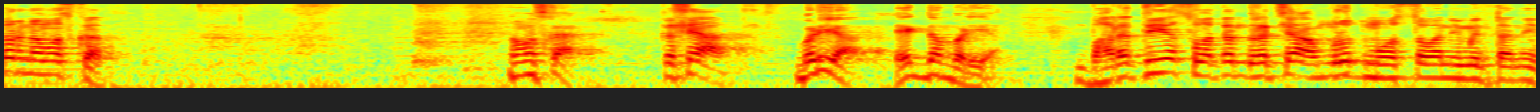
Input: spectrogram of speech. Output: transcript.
सर नमस्कार. नमस्कार. कसे आहात? बढिया एकदम बढिया. भारतीय स्वातंत्र्याच्या अमृत महोत्सवानिमित्ताने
